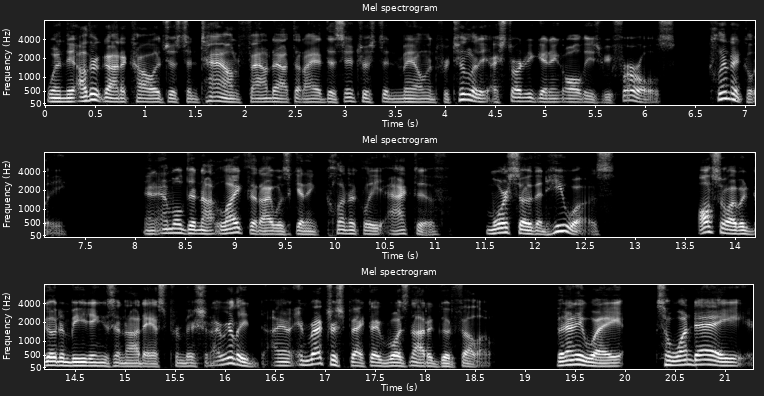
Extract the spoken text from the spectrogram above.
when the other gynecologist in town found out that I had this interest in male infertility, I started getting all these referrals clinically. And Emil did not like that I was getting clinically active more so than he was. Also, I would go to meetings and not ask permission. I really, I, in retrospect, I was not a good fellow. But anyway, so one day,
